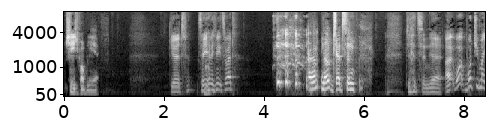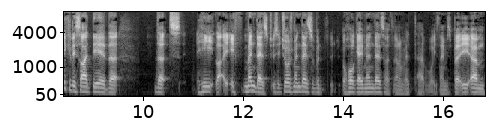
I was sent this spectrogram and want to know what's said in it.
she's probably it. Good. See anything to add? Um, no, Gedson. Gedson, yeah. Uh, what what do you make of this idea that that he like if Mendes is it George Mendes or Jorge Mendes I don't know what his name is, but he, um,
